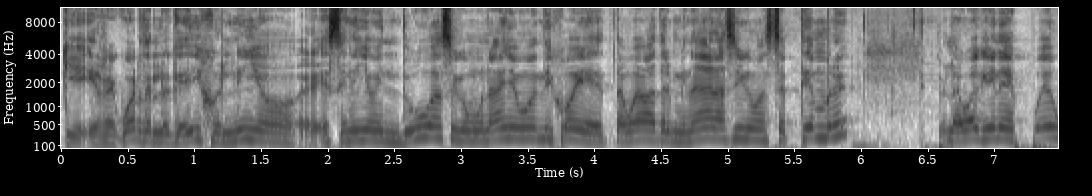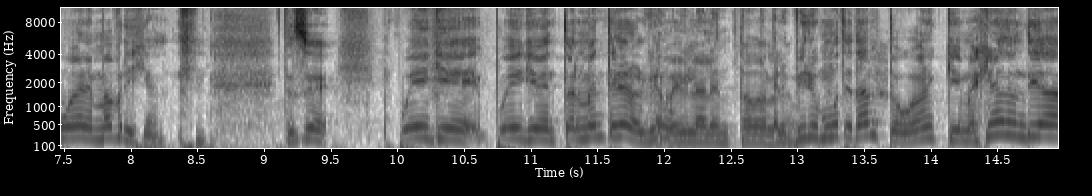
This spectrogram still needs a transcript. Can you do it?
que, y recuerden lo que dijo el niño, ese niño hindú hace como un año, dijo, oye, esta weá va a terminar así como en septiembre, pero la weá que viene después, weón, es más brígida. Entonces, puede que, puede que eventualmente, claro, el virus, Terrible alentador. el virus mute tanto, weón, que imagínate un día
